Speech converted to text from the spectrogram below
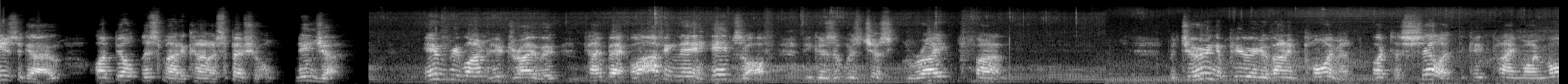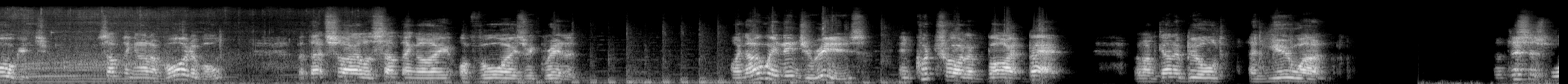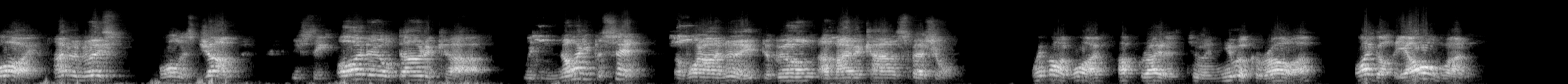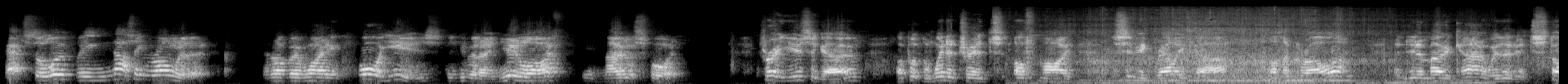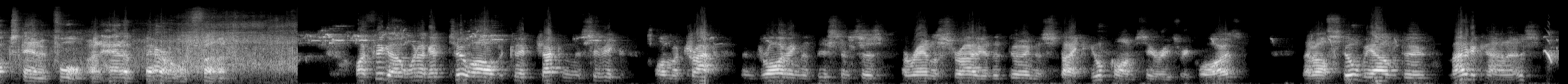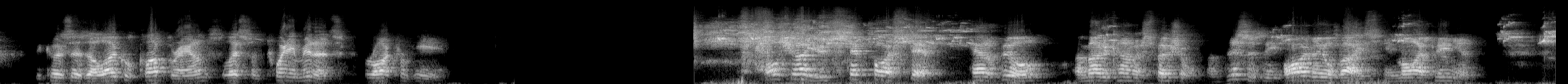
years ago, I built this Motorkhana Special, Ninja. Everyone who drove it came back laughing their heads off because it was just great fun. But during a period of unemployment, I had to sell it to keep paying my mortgage. Something unavoidable, but that sale is something I have always regretted. I know where Ninja is and could try to buy it back, but I'm going to build a new one. And this is why, underneath all this junk, is the ideal donor car with 90% of what I need to build a Motorkhana Special. When my wife upgraded to a newer Corolla, I got the old one. Absolutely nothing wrong with it. And I've been waiting four years to give it a new life in motorsport. Three years ago, I put the winter treads off my Civic Rally car on the Corolla and did a Motorkhana with it in stock standard form and had a barrel of fun. I figure when I get too old to keep chucking the Civic on my truck and driving the distances around Australia that doing the state hill climb series requires, that I'll still be able to do Motorkhanas because there's a local club grounds less than 20 minutes right from here. I'll show you step by step how to build a Motorkhana Special. This is the ideal base in my opinion.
